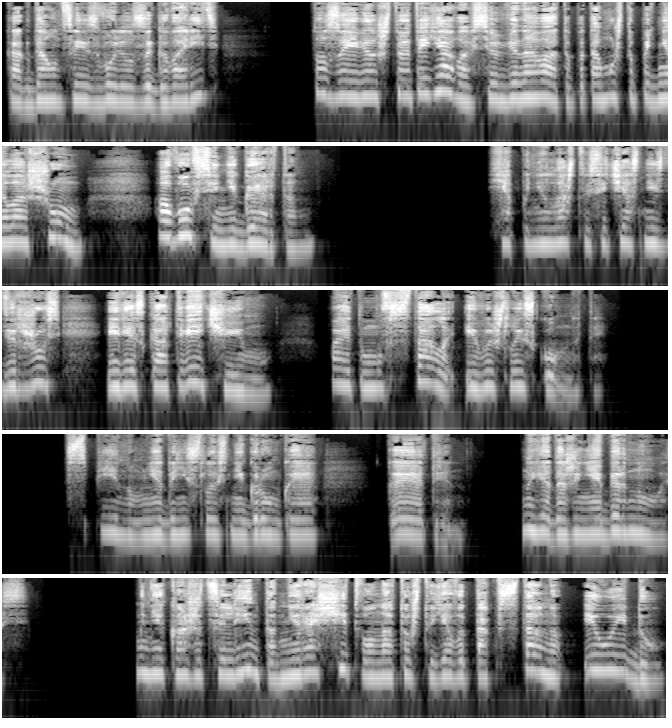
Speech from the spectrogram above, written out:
когда он соизволил заговорить, то заявил, что это я во всем виновата, потому что подняла шум, а вовсе не Гертон. Я поняла, что сейчас не сдержусь и резко отвечу ему, поэтому встала и вышла из комнаты. В спину мне донеслось негромкое «Кэтрин», но я даже не обернулась. Мне кажется, Линтон не рассчитывал на то, что я вот так встану и уйду.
